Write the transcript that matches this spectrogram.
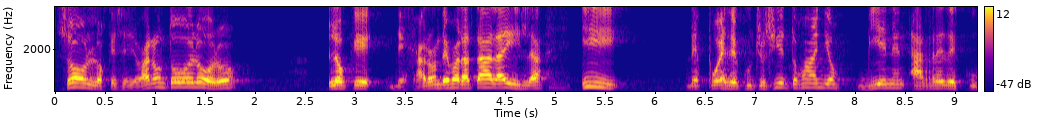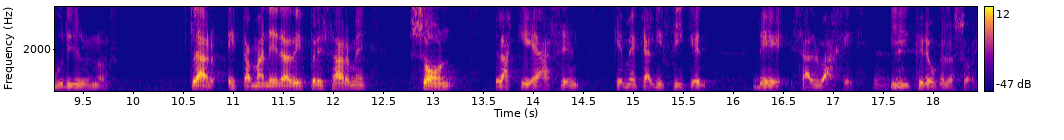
son los que se llevaron todo el oro, los que dejaron desbaratada la isla y después de 800 años vienen a redescubrirnos. Claro, esta manera de expresarme son las que hacen que me califiquen de salvaje y creo que lo soy.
